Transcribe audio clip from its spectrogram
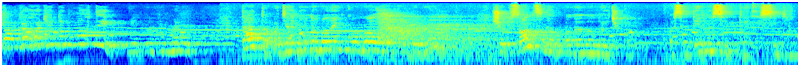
Я, я хотів допомогти, відповів малюк. Тато одягнув на маленьку голову капелюх, щоб сонце не опалило личко. Посадив на сиди- сидіння.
